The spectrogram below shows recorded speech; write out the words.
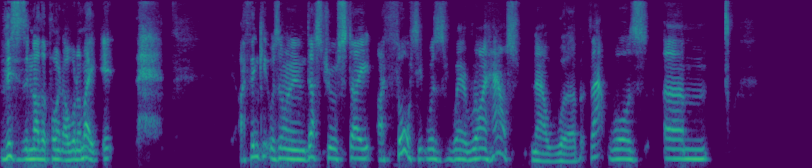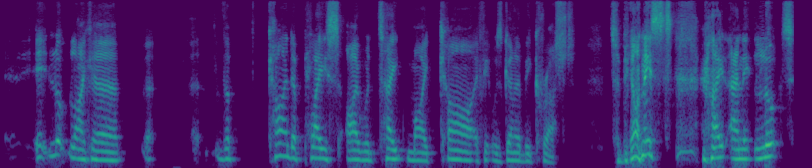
This is another point I want to make. It, I think it was on an industrial state. I thought it was where Rye House now were, but that was. Um, it looked like a, a the kind of place I would take my car if it was going to be crushed to be honest, right? And it looked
